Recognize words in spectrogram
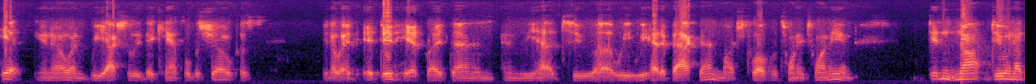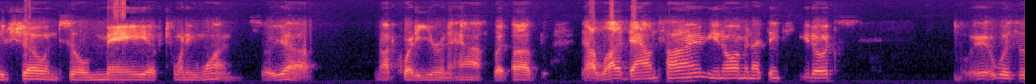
hit, you know, and we actually they canceled the show because you know it, it did hit right then, and, and we had to uh, we we had it back then, March 12th of 2020, and didn't not do another show until May of 21. So yeah, not quite a year and a half, but uh, yeah, a lot of downtime. You know, I mean, I think you know it's it was a,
